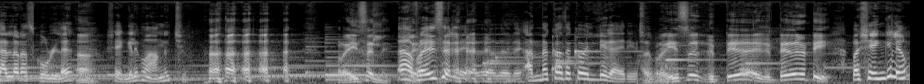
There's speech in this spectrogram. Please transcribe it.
കല്ലറ സ്കൂളിൽ പക്ഷെ എങ്കിലും വാങ്ങിച്ചു. പ്രൈസ് അല്ലേ? ആ പ്രൈസ് അല്ലേ? അതെ അതെ അതെ. അന്നൊക്കെ അതൊക്കെ വലിയ കാര്യം പ്രൈസ് കിട്ടിയ കിട്ടിയത് കിട്ടി. പക്ഷെ എങ്കിലും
